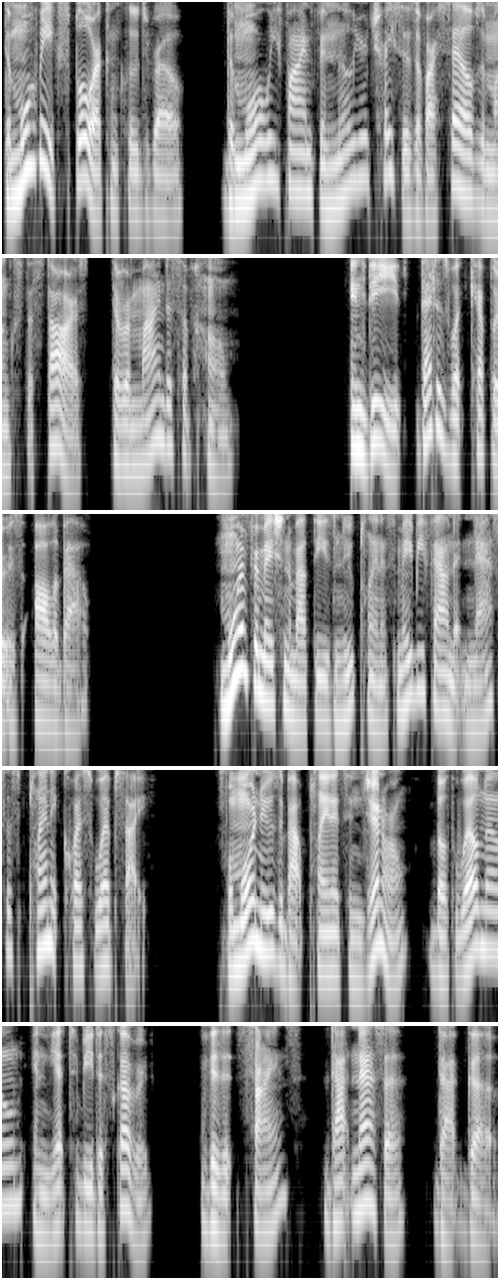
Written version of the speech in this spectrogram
The more we explore, concludes Rowe, the more we find familiar traces of ourselves amongst the stars that remind us of home. Indeed, that is what Kepler is all about. More information about these new planets may be found at NASA's PlanetQuest website. For more news about planets in general, both well known and yet to be discovered, visit science.nasa.gov.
